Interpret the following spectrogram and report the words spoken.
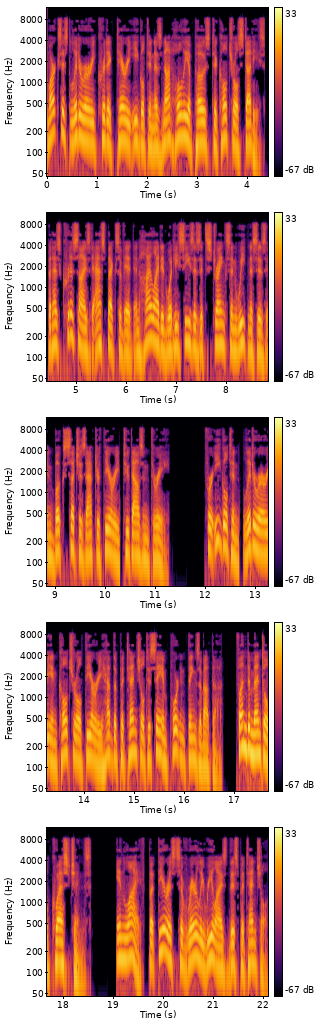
Marxist literary critic Terry Eagleton is not wholly opposed to cultural studies, but has criticized aspects of it and highlighted what he sees as its strengths and weaknesses in books such as After Theory 2003. For Eagleton, literary and cultural theory have the potential to say important things about the «fundamental questions» in life, but theorists have rarely realized this potential.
